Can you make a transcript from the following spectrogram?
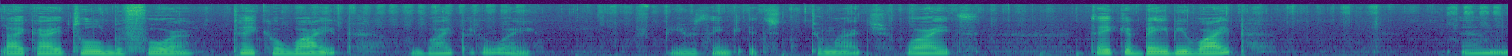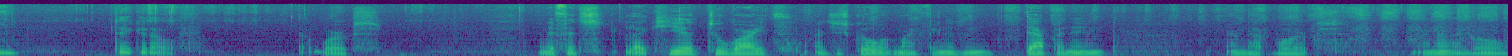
like I told before, take a wipe wipe it away. If you think it's too much white, take a baby wipe and take it off. That works. And if it's like here too white, I just go with my fingers and dab it in, and that works. And then I go.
